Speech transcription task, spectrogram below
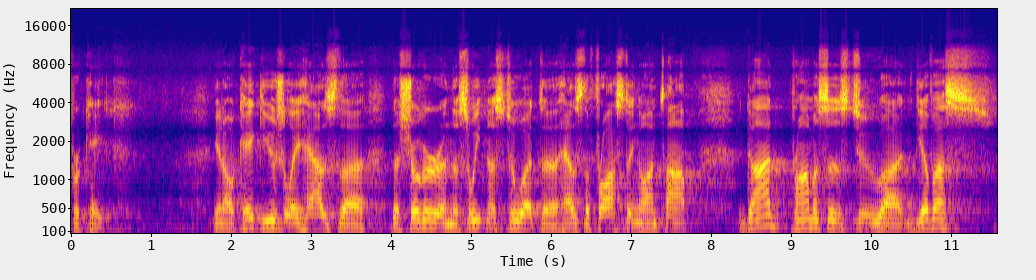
for cake. You know, cake usually has the, the sugar and the sweetness to it, uh, has the frosting on top. God promises to uh, give us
